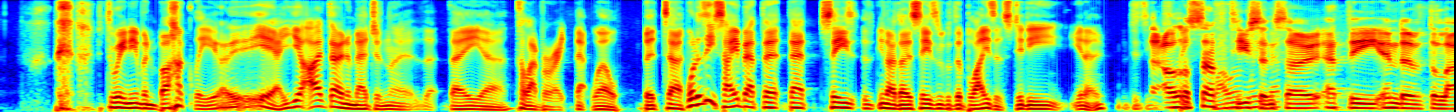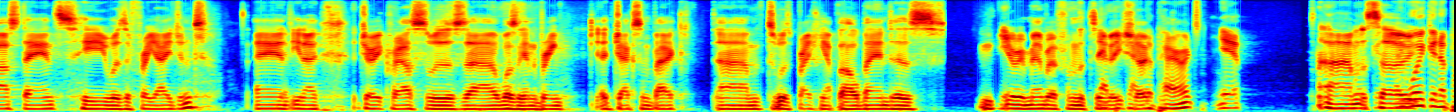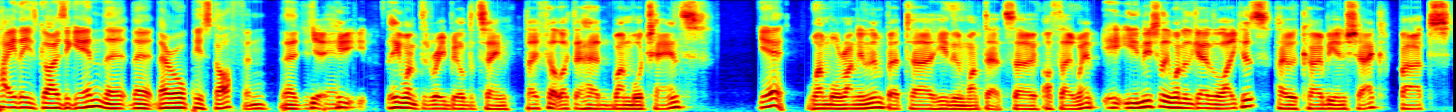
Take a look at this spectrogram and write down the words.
between him and Barkley, uh, yeah, yeah, I don't imagine that that they uh, collaborate that well. But uh, what does he say about that that season? You know, those seasons with the Blazers. Did he? You know, he I'll, I'll start with Houston. So at the end of the last dance, he was a free agent, and you know Jerry Krause was uh, wasn't going to bring Jackson back. Um, was breaking up the whole band, as you remember from the TV show. apparent. Yep. Um, so they weren't going to pay these guys again. They're, they're, they're all pissed off and they just yeah, banned- he he wanted to rebuild the team. They felt like they had one more chance. yeah. One more run in them, but uh, he didn't want that, so off they went. He he initially wanted to go to the Lakers, play with Kobe and Shaq, but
